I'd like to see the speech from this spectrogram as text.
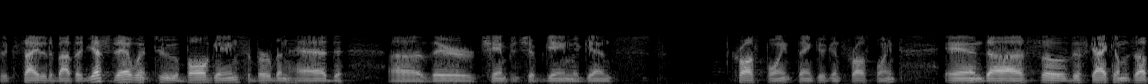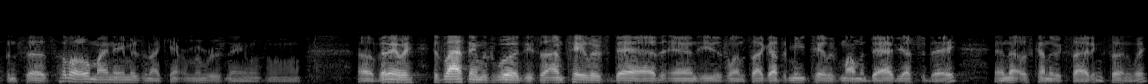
excited about that. Yesterday I went to a ball game. Suburban had uh, their championship game against Crosspoint. Thank you against Crosspoint. And uh, so this guy comes up and says, "Hello, my name is," and I can't remember his name. Uh, but anyway, his last name was Woods. He said, "I'm Taylor's dad," and he just wanted. So I got to meet Taylor's mom and dad yesterday, and that was kind of exciting. So anyway,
